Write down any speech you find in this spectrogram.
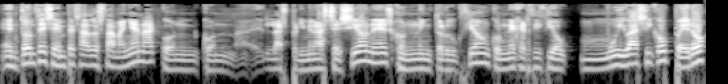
Entonces he empezado esta mañana con, con, las primeras sesiones, con una introducción, con un ejercicio muy básico, pero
